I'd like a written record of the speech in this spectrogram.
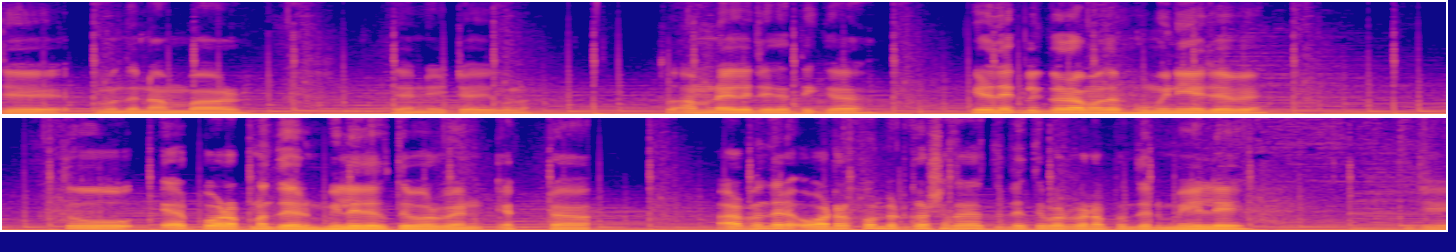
যে আমাদের নাম্বার দেন এটা এগুলো। তো আমরা এই জায়গা থেকে এটা ক্লিক করে আমাদের হোমে নিয়ে যাবে। তো এরপর আপনাদের মিলে দেখতে পারবেন একটা আপনাদের অর্ডার কমপ্লিট করার সাথে সাথে দেখতে পারবেন আপনাদের মেলে যে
